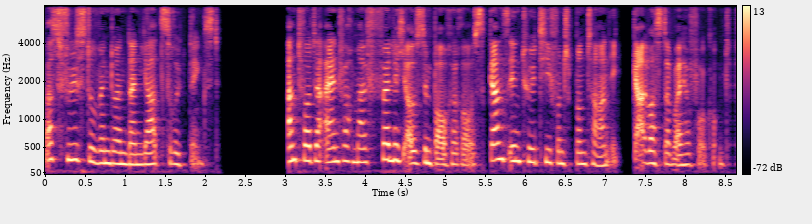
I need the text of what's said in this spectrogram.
Was fühlst du, wenn du an dein Ja zurückdenkst? Antworte einfach mal völlig aus dem Bauch heraus, ganz intuitiv und spontan, egal was dabei hervorkommt.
